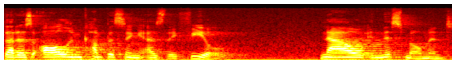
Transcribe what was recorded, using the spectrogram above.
that as all encompassing as they feel, now in this moment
